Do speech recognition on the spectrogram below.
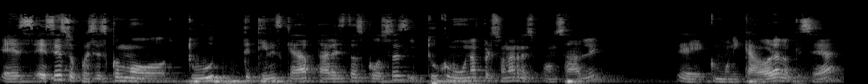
es, es eso, pues es como tú te tienes que adaptar a estas cosas y tú como una persona responsable, eh, comunicadora, lo que sea,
